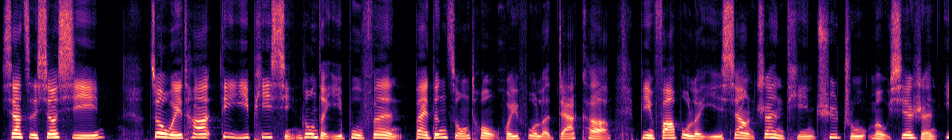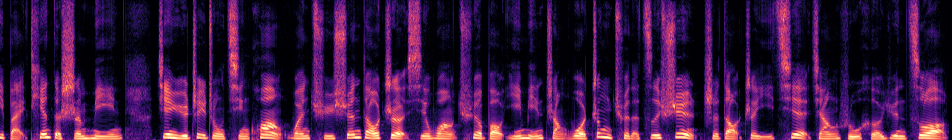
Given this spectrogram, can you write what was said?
下次休息。作为他第一批行动的一部分，拜登总统恢复了 DACA，并发布了一项暂停驱逐某些人一百天的声明。鉴于这种情况，湾区宣导者希望确保移民掌握正确的资讯，知道这一切将如何运作。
